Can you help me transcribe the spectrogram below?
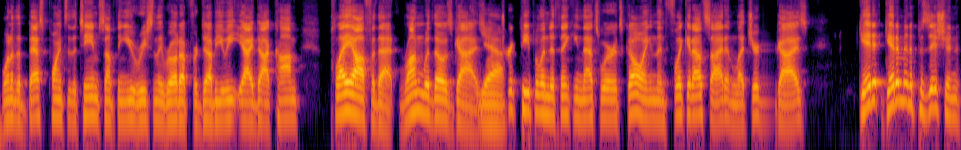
one of the best points of the team something you recently wrote up for weei.com play off of that run with those guys Yeah. trick people into thinking that's where it's going and then flick it outside and let your guys get it get them in a position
